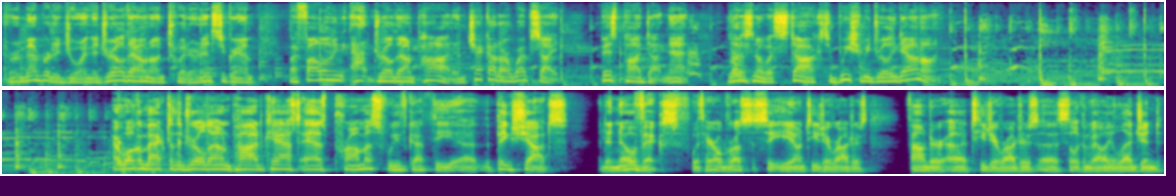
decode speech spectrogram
And remember to join the drill down on Twitter and Instagram by following at drill down pod and check out our website, bizpod.net. Let us know what stocks we should be drilling down on. All right, welcome back to the Drill Down podcast. As promised, we've got the uh, the big shots at Enovix with Harrold Rust, the CEO, and TJ Rodgers, founder. Uh, TJ Rodgers, uh, Silicon Valley legend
